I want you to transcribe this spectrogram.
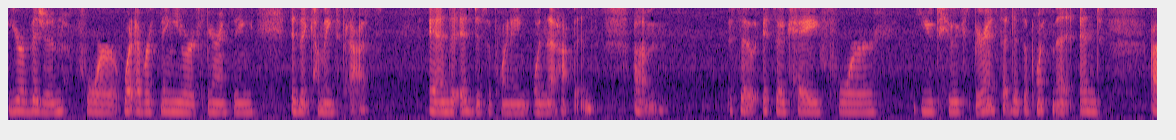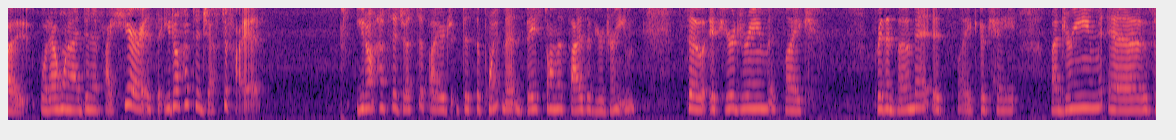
your vision for whatever thing you are experiencing isn't coming to pass. And it is disappointing when that happens. Um, so it's okay for you to experience that disappointment. And what I want to identify here is that you don't have to justify it. You don't have to justify your disappointment based on the size of your dream. So if your dream is like, for the moment, it's like, okay, my dream is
